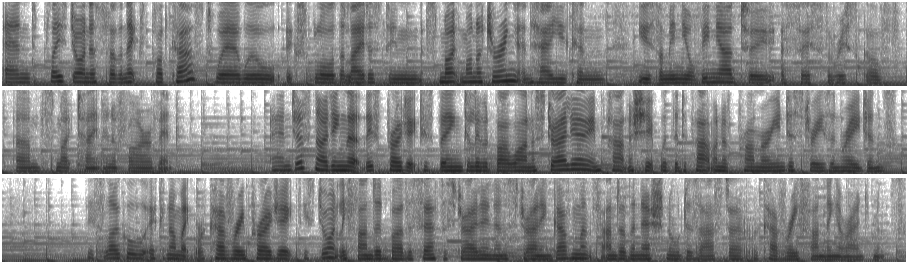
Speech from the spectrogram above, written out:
and please join us for the next podcast where we'll explore the latest in smoke monitoring and how you can use them in your vineyard to assess the risk of um, smoke taint in a fire event. And just noting that this project is being delivered by Wine Australia in partnership with the Department of Primary Industries and Regions. This local economic recovery project is jointly funded by the South Australian and Australian governments under the National Disaster Recovery Funding Arrangements.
